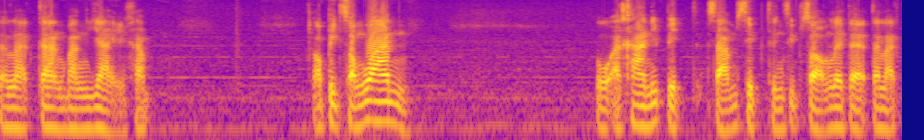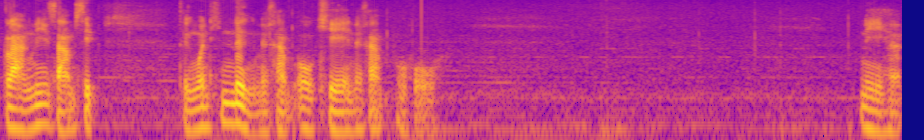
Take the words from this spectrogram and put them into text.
ตลาดกลางบางใหญ่ครับเอาปิด 2 วัน โอ้อาคารนี้ปิด 30ถึง12 เลยแต่ตลาดกลางนี่ 30 ถึงวันที่ 1 นะครับ โอเคนะครับ โอ้โห นี่ฮะ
